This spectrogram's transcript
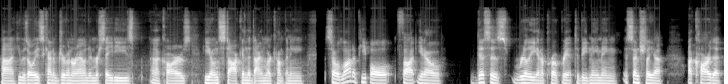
Uh, he was always kind of driven around in Mercedes uh, cars. He owned stock in the Daimler company. So a lot of people thought, you know, this is really inappropriate to be naming essentially a a car that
